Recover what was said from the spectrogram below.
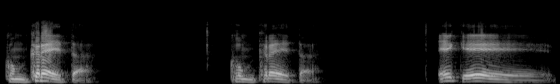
concreta, concreta, e che,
